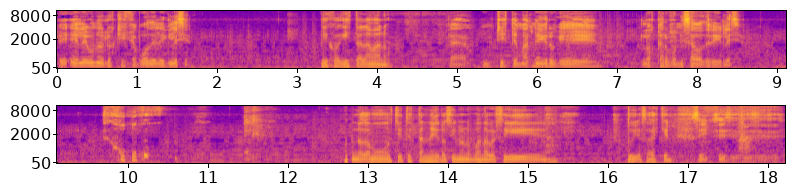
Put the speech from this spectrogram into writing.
Eh, Él es uno de los que escapó de la iglesia. Dijo, aquí está la mano. Claro, un chiste más negro que los carbonizados de la iglesia. No hagamos chistes tan negros, si no nos van a perseguir. Tú ya sabes quién. Sí, sí, sí, sí, sí. sí.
